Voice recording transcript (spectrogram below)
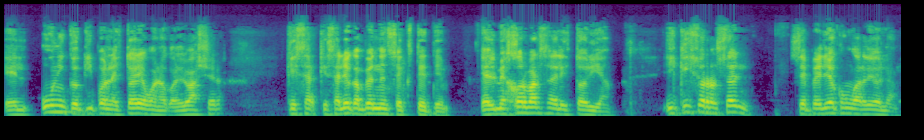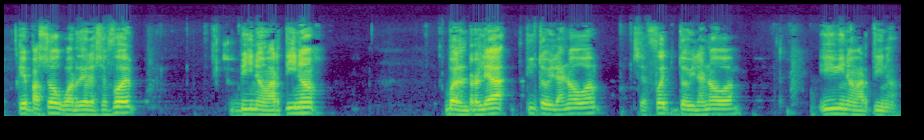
el único equipo en la historia, bueno, con el Bayern, que, que salió campeón en sextete. El mejor Barça de la historia. ¿Y qué hizo Rosell? Se peleó con Guardiola. ¿Qué pasó? Guardiola se fue. Vino Martino. Bueno, en realidad Tito Vilanova. Se fue Tito Vilanova. Y vino Martino.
